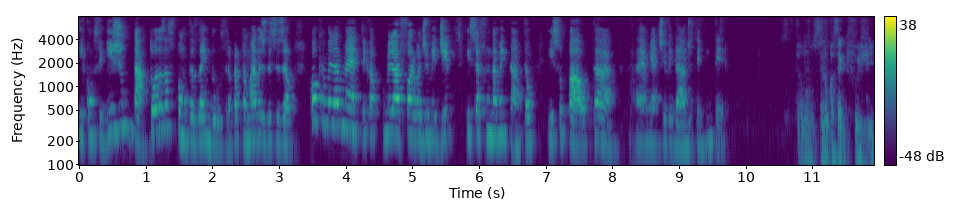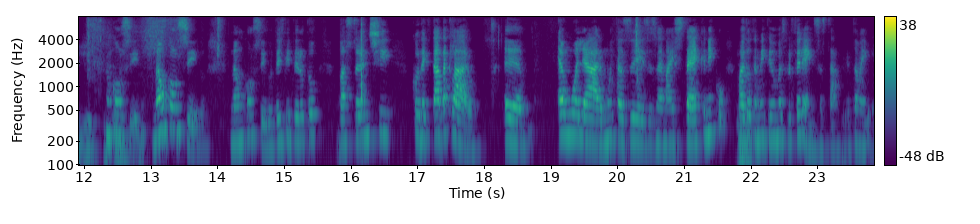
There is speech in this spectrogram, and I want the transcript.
e conseguir juntar todas as pontas da indústria para tomada de decisão, qual é a melhor métrica, é a melhor forma de medir, isso é fundamental. Então, isso pauta né, a minha atividade o tempo inteiro. Então, você não consegue fugir disso. Não consigo, não consigo, não consigo. O tempo inteiro eu estou bastante conectada, claro. É, é um olhar muitas vezes né, mais técnico, mas uhum. eu também tenho minhas preferências, tá? Eu também,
